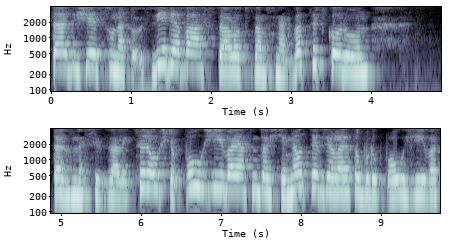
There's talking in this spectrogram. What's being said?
Takže jsou na to zvědavá, stálo to tam snad 20 korun, tak jsme si vzali dcerou, už to používá, já jsem to ještě neotevřela, já to budu používat,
